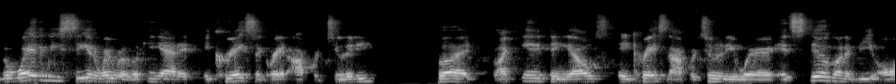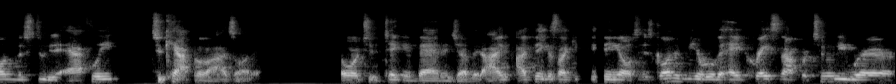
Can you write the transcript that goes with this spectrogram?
the way we see it, the way we're looking at it, it creates a great opportunity. But like anything else, it creates an opportunity where it's still going to be on the student athlete to capitalize on it or to take advantage of it. I, I think it's like anything else. It's going to be a rule that, hey, creates an opportunity where,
